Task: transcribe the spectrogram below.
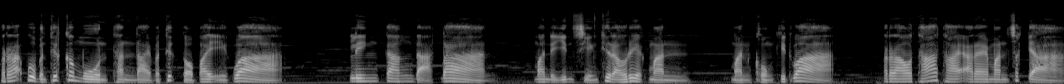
พระผู้บันทึกข้อมูลท่านได้บันทึกต่อไปอีกว่า ลิงกังดากด้าน มันได้ยินเสียงที่เราเรียกมัน มันคงคิดว่า เราท้าทายอะไรมันสักอย่าง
